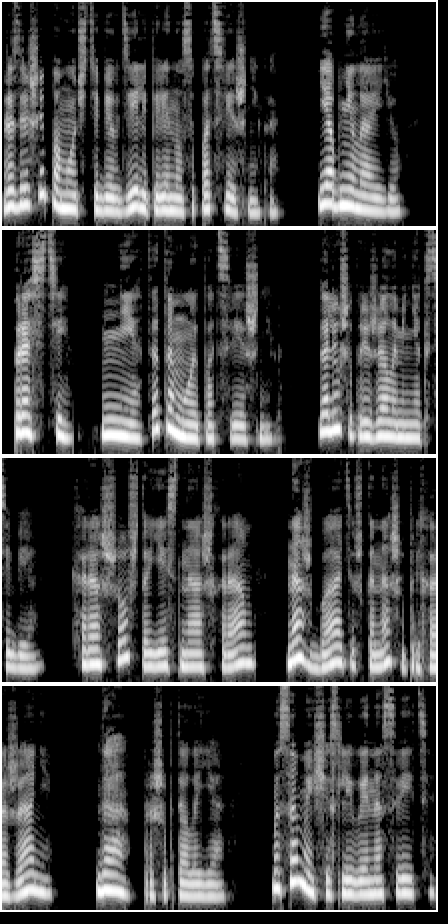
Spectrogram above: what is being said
разреши помочь тебе в деле переноса подсвечника. Я обняла ее. «Прости, нет, это мой подсвечник». Галюша прижала меня к себе. «Хорошо, что есть наш храм, наш батюшка, наши прихожане». «Да», — прошептала я, — «мы самые счастливые на свете.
